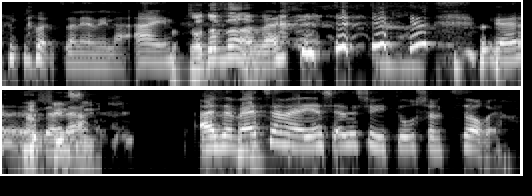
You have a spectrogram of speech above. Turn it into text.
לא יצא לי המילה עין. אותו דבר. כן, בסדר. אז בעצם אה, יש איזשהו איתור של צורך,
